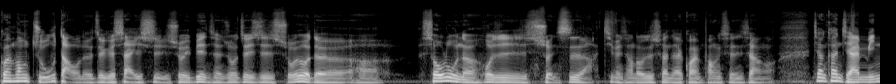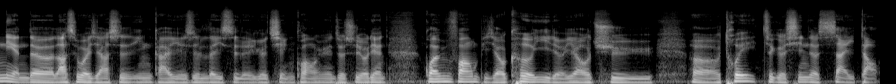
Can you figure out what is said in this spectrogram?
官方主导的这个赛事，所以变成说这是所有的呃。收入呢，或是损失啊，基本上都是算在官方身上哦。这样看起来，明年的拉斯维加斯应该也是类似的一个情况，因为这是有点官方比较刻意的要去呃推这个新的赛道，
